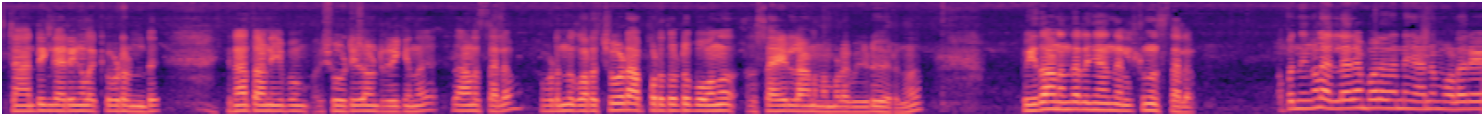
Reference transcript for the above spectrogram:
സ്റ്റാൻഡും കാര്യങ്ങളൊക്കെ ഇവിടെ ഉണ്ട്. ഇതിനകത്താണ് ഇപ്പം ഷൂട്ട് ചെയ്തുകൊണ്ടിരിക്കുന്നത്. ഇതാണ് സ്ഥലം. ഇവിടുന്ന് കുറച്ചുകൂടെ അപ്പുറത്തോട്ട് പോകുന്ന സൈഡിലാണ് നമ്മുടെ വീട് വരുന്നത്. അപ്പോൾ ഇതാണ് എന്തായാലും ഞാൻ നിൽക്കുന്ന സ്ഥലം. അപ്പോൾ നിങ്ങളെല്ലാവരും പോലെ തന്നെ ഞാനും വളരെ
